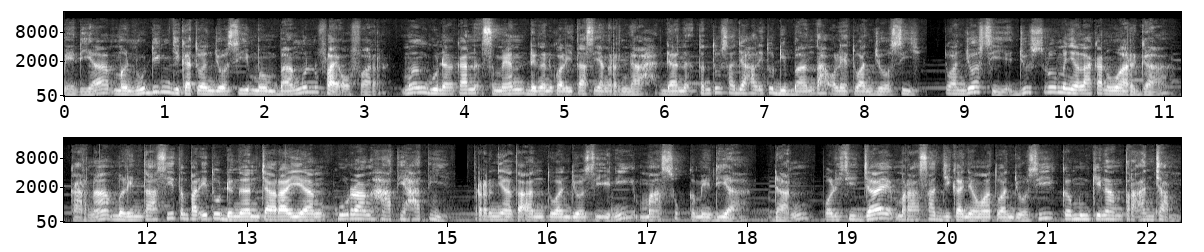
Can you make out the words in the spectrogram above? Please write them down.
Media menuding jika Tuan Josi membangun flyover menggunakan semen dengan kualitas yang rendah dan tentu saja hal itu dibantah oleh Tuan Josi. Tuan Josi justru menyalahkan warga karena melintasi tempat itu dengan cara yang kurang hati-hati. Pernyataan Tuan Josi ini masuk ke media dan polisi Jai merasa jika nyawa Tuan Josi kemungkinan terancam.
